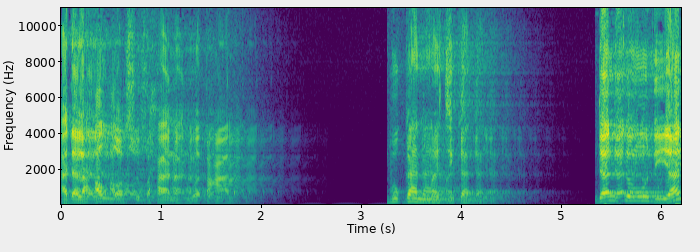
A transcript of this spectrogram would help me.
adalah Allah Subhanahu wa taala. Bukan majikannya. Dan kemudian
